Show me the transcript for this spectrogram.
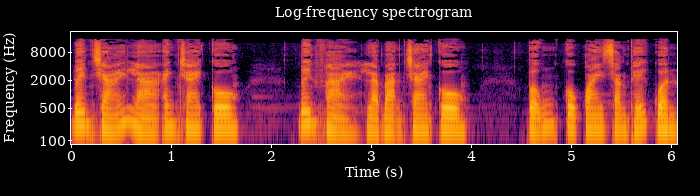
Bên trái là anh trai cô, bên phải là bạn trai cô. Bỗng cô quay sang Thế Quân.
